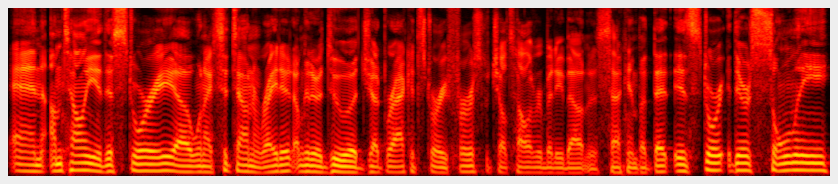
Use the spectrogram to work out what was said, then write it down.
And I'm telling you this story uh, when I sit down and write it. I'm going to do a Judd Brackett story first, which I'll tell everybody about in a second. But that is story. There's so many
